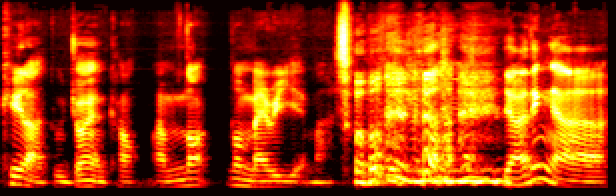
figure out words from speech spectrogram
okay lah to join account. I'm not not married yet, ma. So yeah, I think uh,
